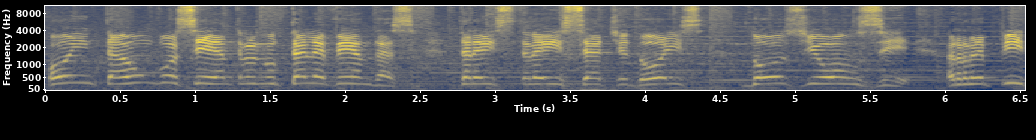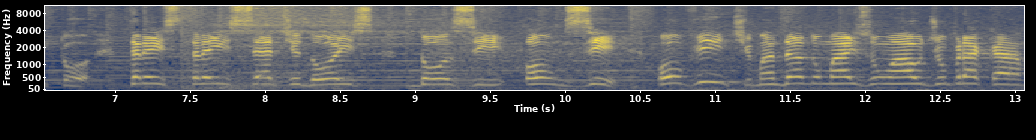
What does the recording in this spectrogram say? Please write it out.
ou então você entra no Televendas 3372 1211. Repito, 3372 1211. Ouvinte, mandando mais um áudio para cá.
